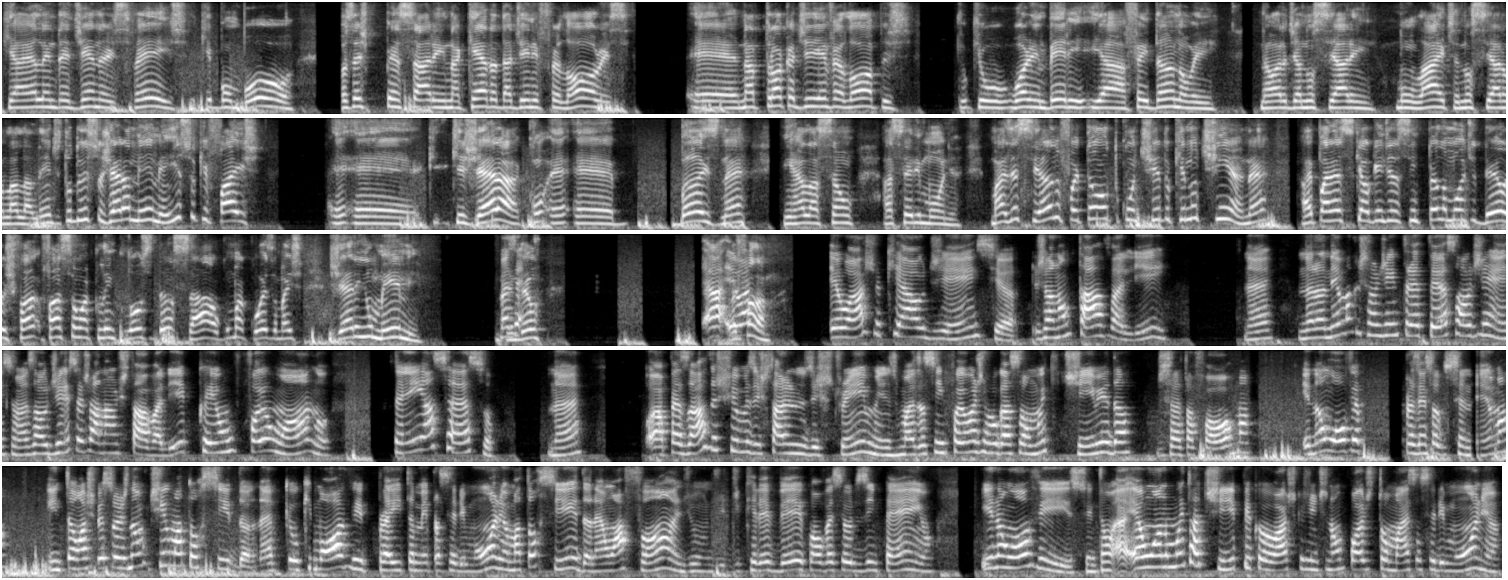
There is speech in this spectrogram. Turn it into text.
que a Ellen DeGeneres fez, que bombou, vocês pensarem na queda da Jennifer Lawrence, é, na troca de envelopes que, que o Warren Beatty e a Faye Dunaway, na hora de anunciarem Moonlight, anunciaram La La Land, tudo isso gera meme. É isso que faz é, é, que, que gera é, é, buzz, né, em relação à cerimônia. Mas esse ano foi tão autocontido que não tinha, né? Aí parece que alguém diz assim, pelo amor de Deus, fa façam a Clean Close dançar, alguma coisa, mas gerem um meme. Mas é- entendeu? Ah, eu, falar. eu acho que a audiência já não estava ali, né? Não era nem uma questão de entreter essa audiência, mas a audiência já não estava ali porque foi um ano sem acesso, né? Apesar dos filmes estarem nos streamings, mas assim, foi uma divulgação muito tímida, de certa forma, e não houve a presença do cinema, então as pessoas não tinham uma torcida, né? Porque o que move para ir também para a cerimônia é uma torcida, né? Um afã de, um, de, de querer ver qual vai ser o desempenho. E não houve isso. Então é, é um ano muito atípico. Eu acho que a gente não pode tomar essa cerimônia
